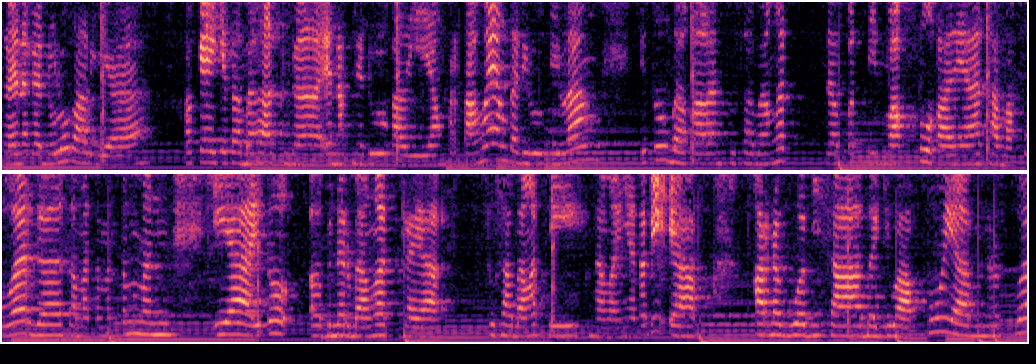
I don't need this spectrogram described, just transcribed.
gak enaknya dulu kali ya. Oke, kita bahas nggak enaknya dulu kali. Yang pertama yang tadi lu bilang itu bakalan susah banget dapetin waktu kali ya sama keluarga, sama teman-teman. Iya, itu uh, bener banget kayak susah banget sih namanya. Tapi ya karena gue bisa bagi waktu ya menurut gue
